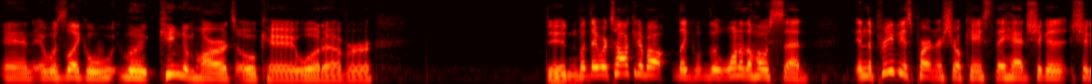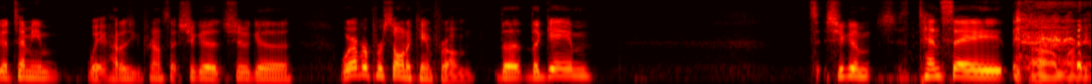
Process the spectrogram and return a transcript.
And it was like a like Kingdom Hearts, okay, whatever. dude. But they were talking about like the one of the hosts said in the previous partner showcase they had Shiga Shiga Temi Wait, how does you pronounce that? Shiga Shiga, wherever Persona came from. The the game. Shiga Tensei. oh my.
